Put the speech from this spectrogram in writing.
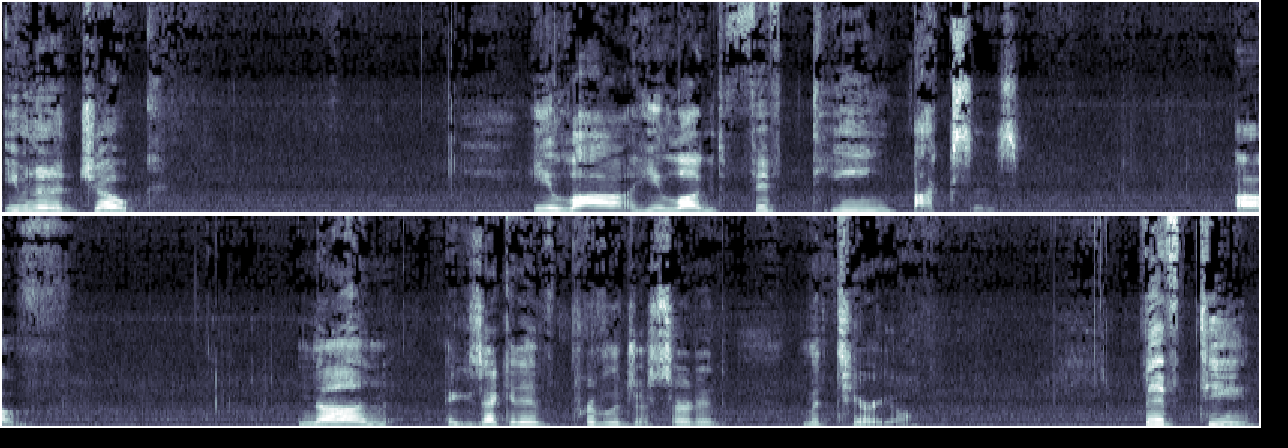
even in a joke. He, lo- he lugged 15 boxes of non executive privilege asserted material. 15.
